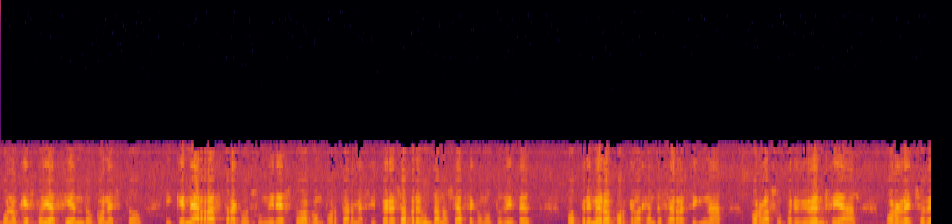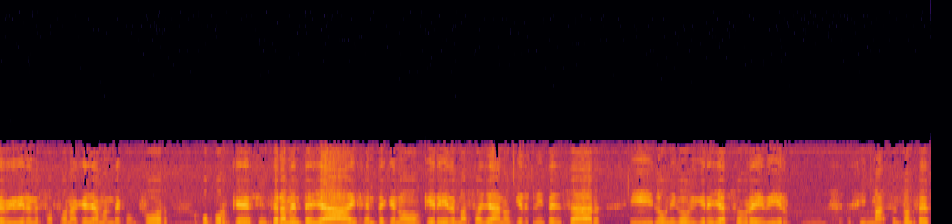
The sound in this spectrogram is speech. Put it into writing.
bueno, qué estoy haciendo con esto y qué me arrastra a consumir esto, a comportarme así. Pero esa pregunta no se hace, como tú dices, pues primero porque la gente se resigna por la supervivencia, por el hecho de vivir en esa zona que llaman de confort, o porque sinceramente ya hay gente que no quiere ir más allá, no quiere ni pensar y lo único que quiere ya es sobrevivir sin más. Entonces,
